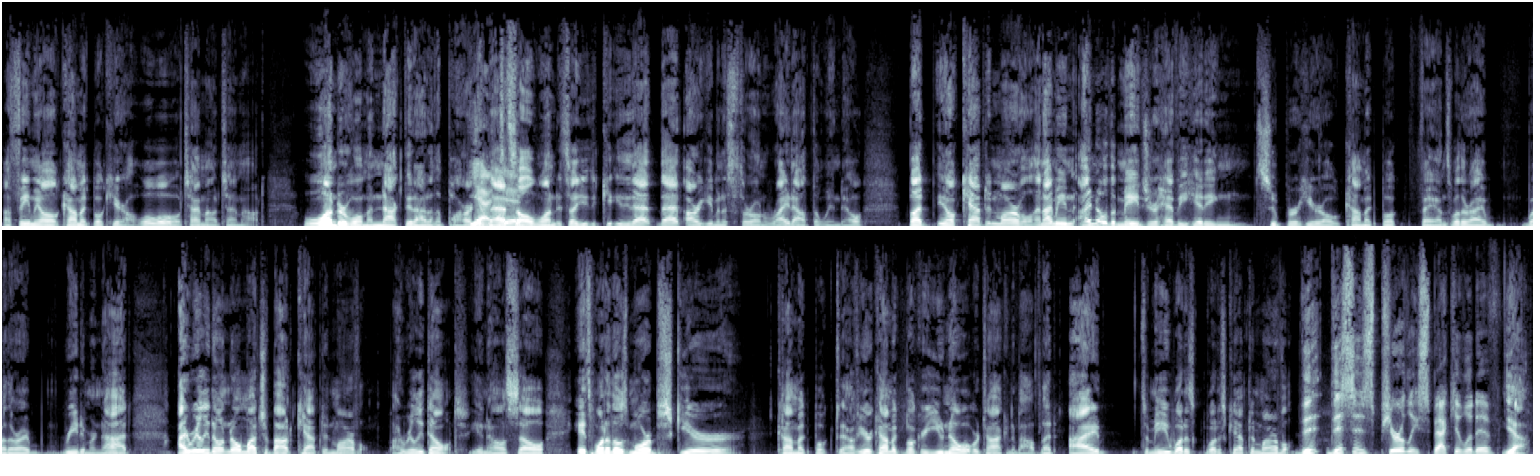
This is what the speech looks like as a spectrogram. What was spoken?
a female comic book hero." Whoa, whoa, whoa! Time out, time out. Wonder Woman knocked it out of the park, Yeah, and that's all one. So you, that that argument is thrown right out the window. But you know, Captain Marvel, and I mean, I know the major heavy hitting superhero comic book fans, whether I whether I read them or not. I really don't know much about Captain Marvel. I really don't. You know, so it's one of those more obscure comic book. Now, if you're a comic booker, you know what we're talking about. But I, to me, what is what is Captain Marvel? Th- this is purely speculative Yeah,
